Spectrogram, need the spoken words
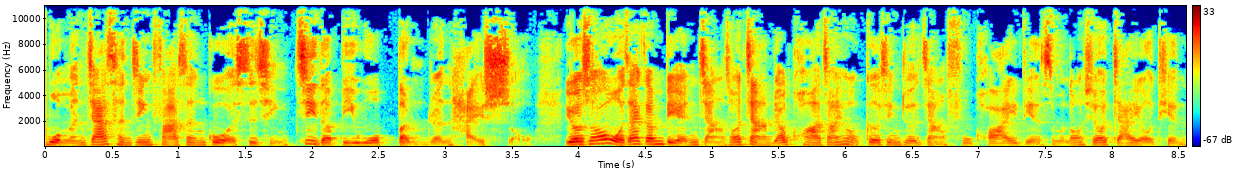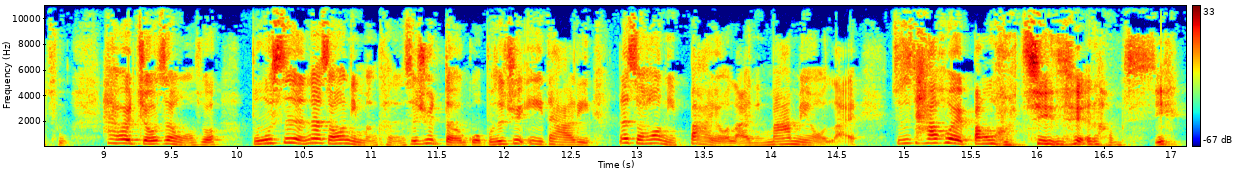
我们家曾经发生过的事情记得比我本人还熟。有时候我在跟别人讲的时候，讲的比较夸张，因为我个性就是这样浮夸一点，什么东西都加油添醋。他会纠正我说：“不是，那时候你们可能是去德国，不是去意大利。那时候你爸有来，你妈没有来。”就是他会帮我记这些东西。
